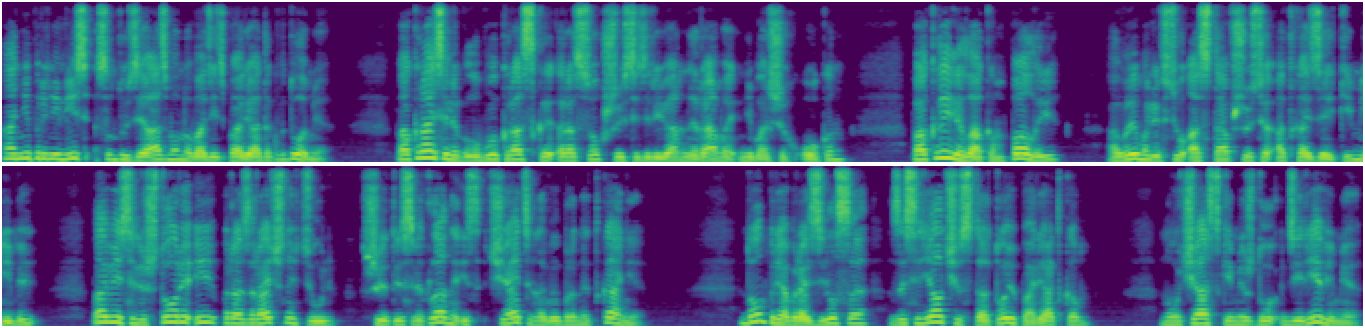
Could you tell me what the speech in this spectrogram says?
они принялись с энтузиазмом наводить порядок в доме. Покрасили голубой краской рассохшиеся деревянные рамы небольших окон, покрыли лаком полы, вымыли всю оставшуюся от хозяйки мебель, повесили шторы и прозрачный тюль, сшитый Светланы из тщательно выбранной ткани. Дом преобразился, засиял чистотой и порядком. На участке между деревьями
